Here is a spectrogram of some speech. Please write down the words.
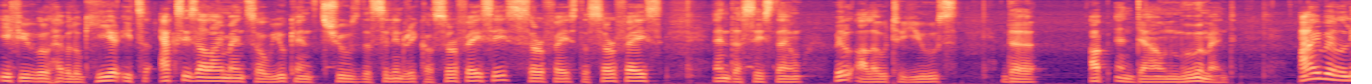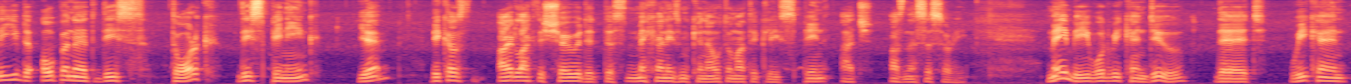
if you will have a look here it's axis alignment so you can choose the cylindrical surfaces surface to surface. And the system will allow to use the up and down movement. I will leave the open at this torque this spinning. Yeah because I'd like to show you that this mechanism can automatically spin as, as necessary. Maybe what we can do that we can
